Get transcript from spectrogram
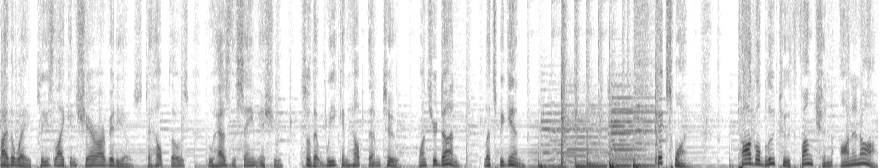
By the way, please like and share our videos to help those who has the same issue so that we can help them too. Once you're done, let's begin. Fix 1. Toggle Bluetooth function on and off.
